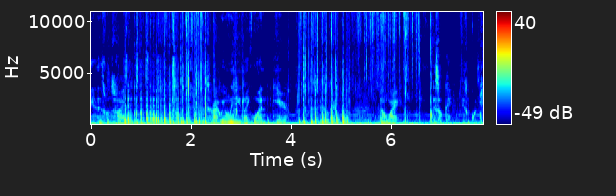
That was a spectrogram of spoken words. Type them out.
Yeah, this one's fine. It's alright. We only need like one ear. It's okay. Don't worry. It's okay. It's Gucci.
